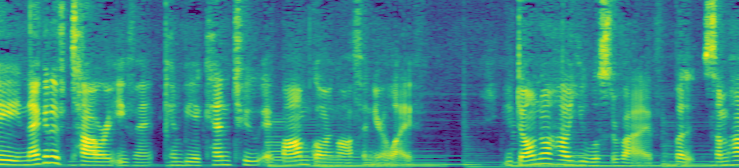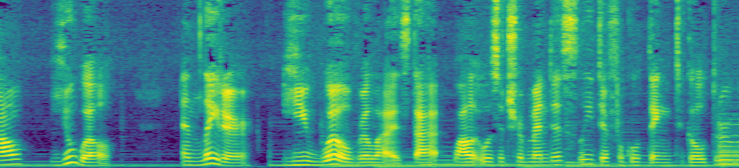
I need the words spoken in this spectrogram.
A negative tower event can be akin to a bomb going off in your life. You don't know how you will survive, but somehow you will. And later, you will realize that while it was a tremendously difficult thing to go through,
